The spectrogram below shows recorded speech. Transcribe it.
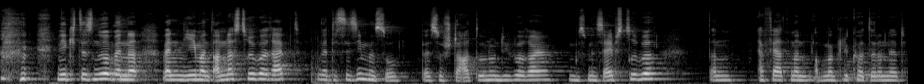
Wirkt das nur, wenn, er, wenn jemand anders drüber reibt? Weil das ist immer so. Bei so Statuen und überall muss man selbst drüber. Dann erfährt man, ob man Glück hat oder nicht.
